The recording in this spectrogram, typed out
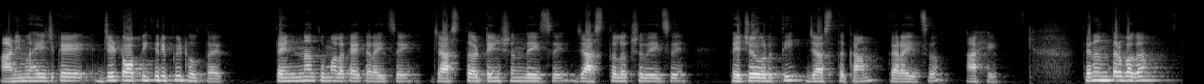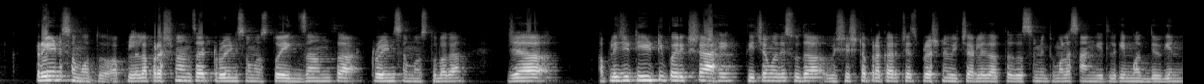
आणि मग हे जे काही जे टॉपिक रिपीट होत आहेत त्यांना तुम्हाला काय करायचंय? जास्त अटेन्शन द्यायचंय जास्त लक्ष द्यायचंय. त्याच्यावरती जास्त काम करायचं आहे. त्यानंतर बघा ट्रेंड समजतो. आपल्याला प्रश्नांचा ट्रेंड समजतो एक्झामचा ट्रेंड समजतो. बघा ज्या आपली जी टी ई टी परीक्षा आहे तिच्यामध्ये सुद्धा विशिष्ट प्रकारचेच प्रश्न विचारले जातात. जसं मी तुम्हाला सांगितलं की मध्ययुगीन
